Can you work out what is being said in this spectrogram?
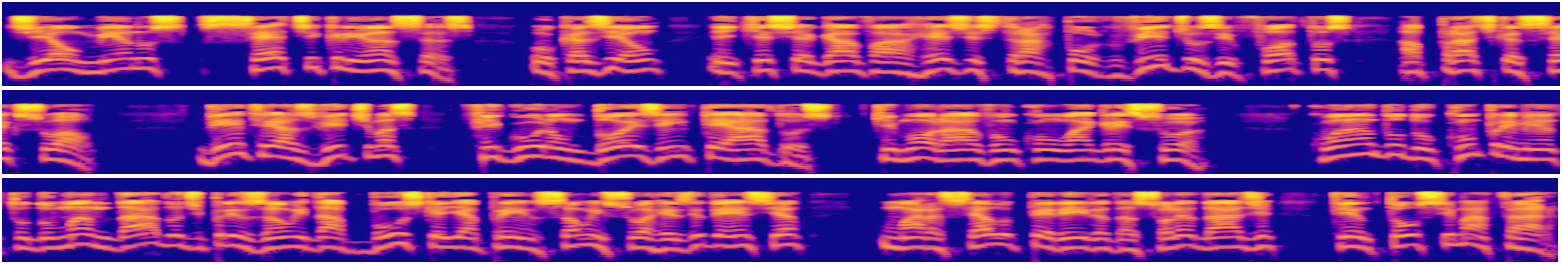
de ao menos sete crianças, ocasião em que chegava a registrar por vídeos e fotos a prática sexual. Dentre as vítimas figuram dois enteados que moravam com o agressor. Quando, do cumprimento do mandado de prisão e da busca e apreensão em sua residência, Marcelo Pereira da Soledade tentou se matar,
